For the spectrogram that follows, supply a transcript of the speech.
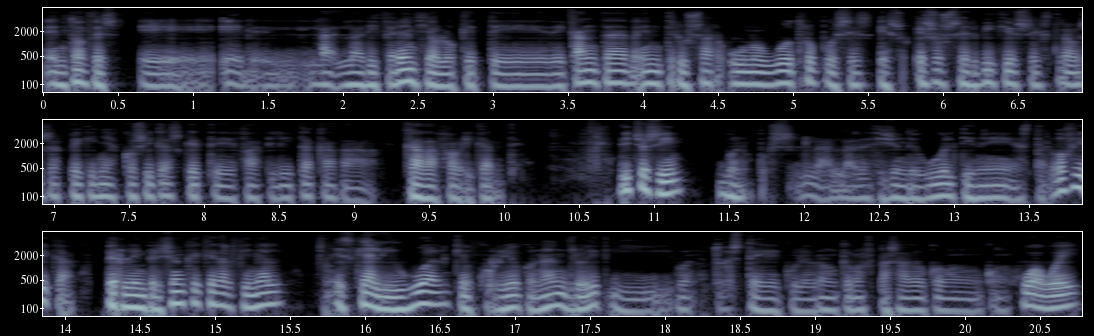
entonces eh, la, diferencia o lo que te decanta entre usar uno u otro, pues es esos servicios extra, esas pequeñas cositas que te facilita cada, cada fabricante. Dicho así, bueno, pues la, decisión de Google tiene esta lógica, pero la impresión que queda al final es que al igual que ocurrió con Android y bueno, todo este culebrón que hemos pasado con, Huawei,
